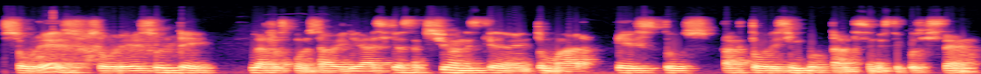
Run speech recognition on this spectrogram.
sobre eso, sobre eso de las responsabilidades y las acciones que deben tomar estos actores importantes en este ecosistema.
